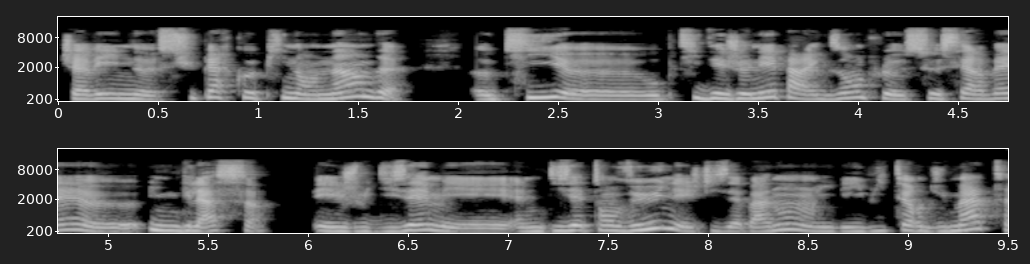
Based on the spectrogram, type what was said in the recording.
J'avais une super copine en Inde euh, qui, au petit déjeuner, par exemple, se servait une glace. Et je lui disais, mais elle me disait, t'en veux une? Et je disais, bah non, il est 8 heures du mat.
